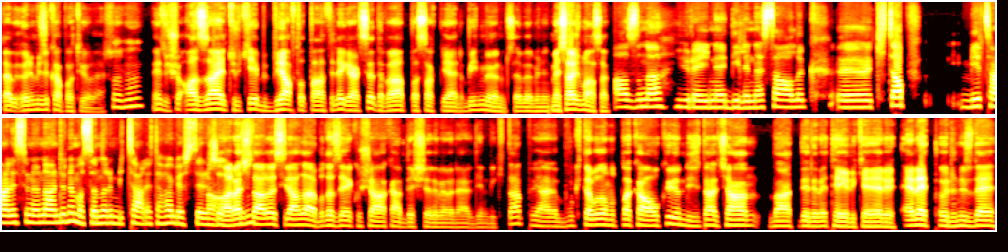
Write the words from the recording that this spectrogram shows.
Tabii önümüzü kapatıyorlar. Hı hı. Neyse şu Azrail Türkiye'ye bir, hafta tatile gelse de rahatlasak yani bilmiyorum sebebini. Mesaj mı alsak? Ağzına, yüreğine, diline sağlık. Ee, kitap bir tanesini önerdin ama sanırım bir tane daha gösterecektin. Araçlarla silahlar. Bu da Z kuşağı kardeşlerime önerdiğim bir kitap. Yani bu kitabı da mutlaka okuyun. Dijital çağın vaatleri ve tehlikeleri. Evet önünüzde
